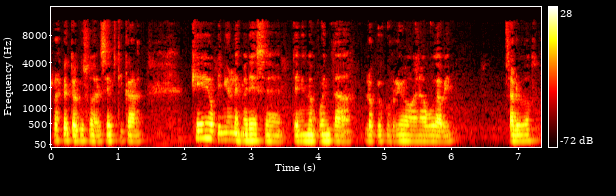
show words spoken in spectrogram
respecto al uso del safety car. ¿Qué opinión les merece teniendo en cuenta lo que ocurrió en Abu Dhabi? Saludos.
